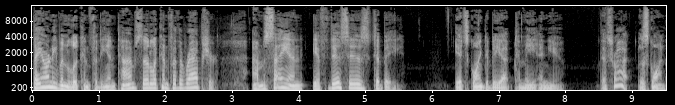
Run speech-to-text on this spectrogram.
they aren't even looking for the end times, they're looking for the rapture. I'm saying if this is to be, it's going to be up to me and you. That's right. Let's go on.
